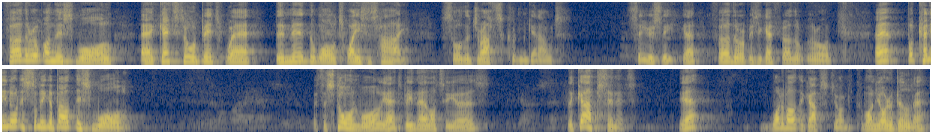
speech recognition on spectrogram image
further up on this wall, uh, gets to a bit where they made the wall twice as high so the drafts couldn't get out. Seriously, yeah? Further up as you get further up the road. Uh, but can you notice something about this wall? It's a stone wall, yeah? It's been there lots of years. The gaps in it, yeah? What about the gaps, John? Come on, you're a builder.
